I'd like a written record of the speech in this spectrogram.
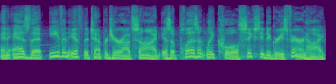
and adds that even if the temperature outside is a pleasantly cool 60 degrees Fahrenheit,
